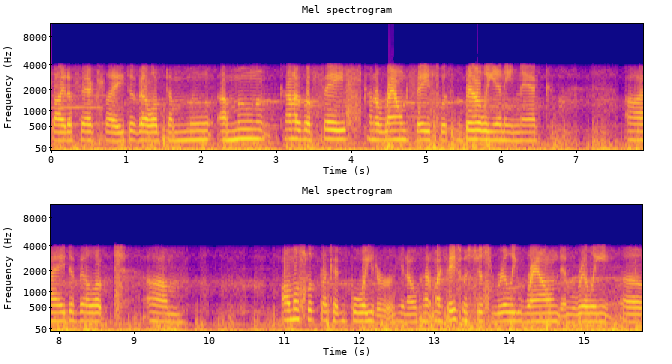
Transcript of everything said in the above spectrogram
side effects. I developed a moon, a moon kind of a face, kind of round face with barely any neck. I developed um almost looked like a goiter, you know, kind of, my face was just really round and really uh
